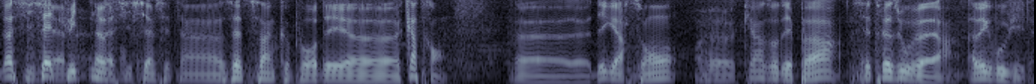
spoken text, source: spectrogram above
La sixième, 7, 8, 9, La en sixième, c'est un Z5 pour des 4 ans. Euh, des garçons, euh, 15 au départ. C'est très ouvert. Avec vous, Gilles.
